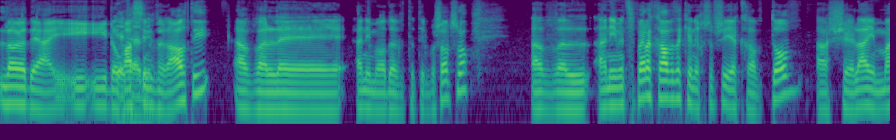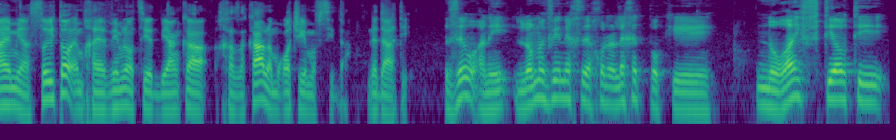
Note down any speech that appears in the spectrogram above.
לא יודע, היא, נורא סינברה אותי, אבל אה, אני מאוד אוהב את התלבושות שלו. אבל אני מצפה לקרב הזה כי אני חושב שיהיה קרב טוב, השאלה היא מה הם יעשו איתו, הם חייבים להוציא את ביאנקה חזקה למרות שהיא מפסידה, לדעתי. זהו, אני לא מבין איך זה יכול ללכת פה כי נורא הפתיע אותי,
